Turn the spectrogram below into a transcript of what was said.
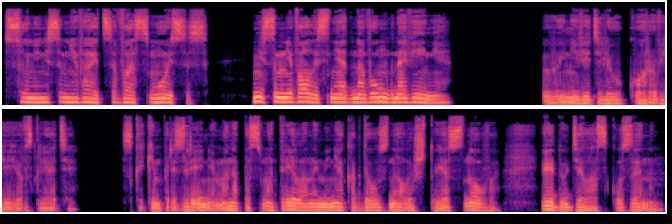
Соня не сомневается в вас, Мойсес. Не сомневалась ни одного мгновения. Вы не видели укора в ее взгляде. С каким презрением она посмотрела на меня, когда узнала, что я снова веду дела с кузеном.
